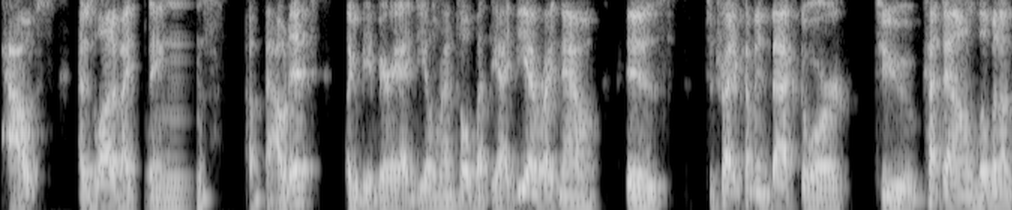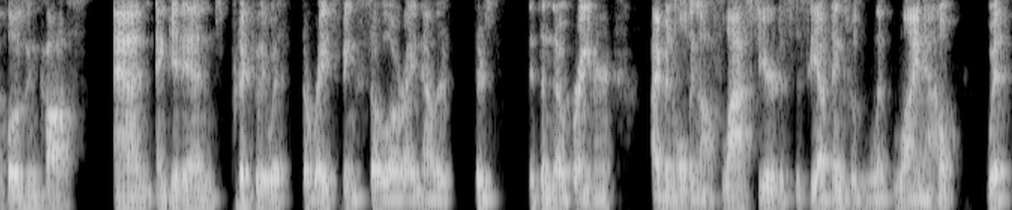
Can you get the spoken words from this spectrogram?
house. And there's a lot of things about it. Like it'd be a very ideal rental. But the idea right now is to try to come in back door to cut down a little bit on closing costs and and get in, particularly with the rates being so low right now. There, there's it's a no brainer. I've been holding off last year just to see how things would line out with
